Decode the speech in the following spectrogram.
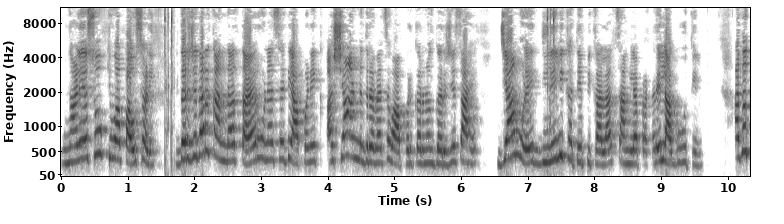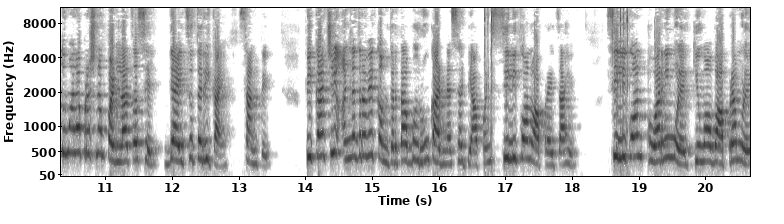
उन्हाळी असो किंवा पावसाळी दर्जेदार कांदा तयार होण्यासाठी आपण एक अशा अन्नद्रव्याचा वापर करणं गरजेचं आहे. ज्यामुळे दिलेली खते पिकाला चांगल्या प्रकारे लागू होतील. आता तुम्हाला प्रश्न पडलाच असेल द्यायचं तरी काय? सांगते. पिकाची अन्नद्रव्य कमतरता भरून काढण्यासाठी आपण सिलिकॉन वापरायचं आहे. सिलिकॉन फवारणीमुळे किंवा वापरामुळे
